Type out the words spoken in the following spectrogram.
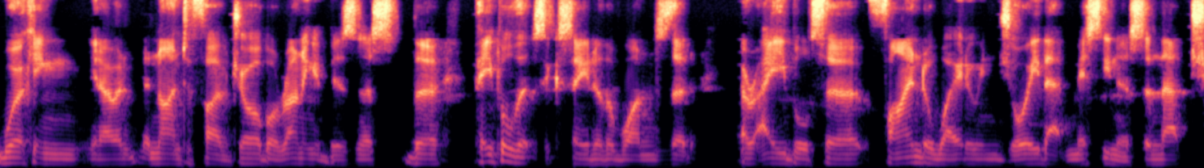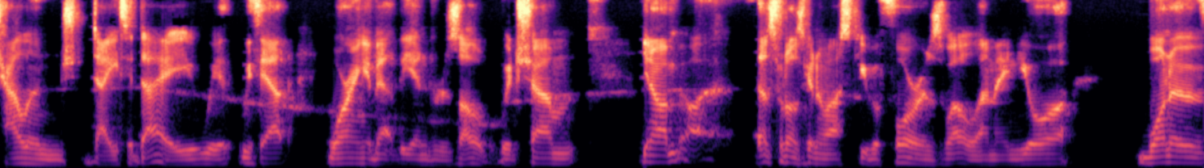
working, you know, a nine to five job or running a business, the people that succeed are the ones that are able to find a way to enjoy that messiness and that challenge day to day without worrying about the end result, which, um, you know, I'm, that's what I was going to ask you before as well. I mean, you're one of,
